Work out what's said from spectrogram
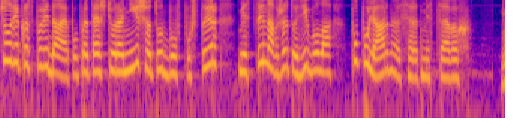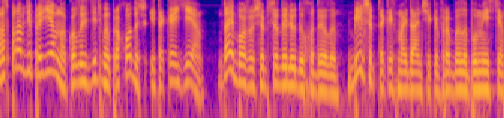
Чоловік розповідає, попри те, що раніше тут був пустир, місцина вже тоді була популярною серед місцевих. Насправді приємно, коли з дітьми проходиш, і таке є. Дай Боже, щоб сюди люди ходили. Більше б таких майданчиків робили у місті.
